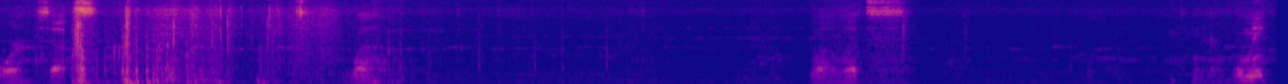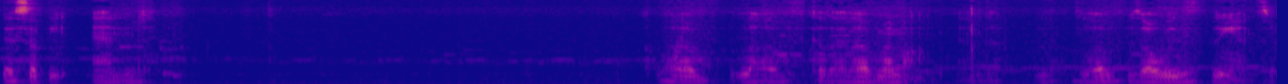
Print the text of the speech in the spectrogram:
Four sets. Well. Well, let's. Here, we'll make this at the end. Love, love, because I love my mom. And love is always the answer.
